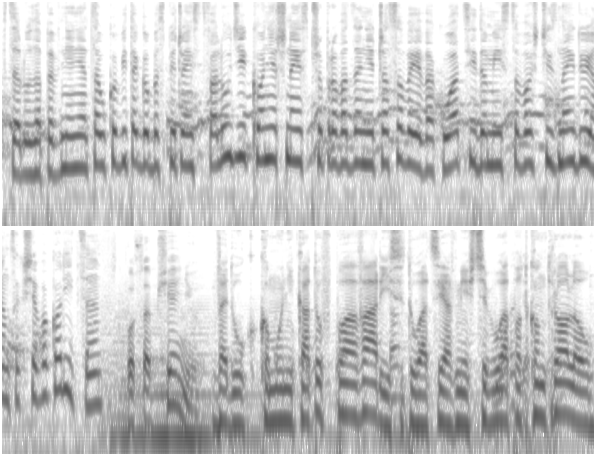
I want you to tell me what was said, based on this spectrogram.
W celu zapewnienia całkowitego bezpieczeństwa ludzi konieczne jest przeprowadzenie czasowej ewakuacji do miejscowości znajdujących się w okolicy. Według komunikatów po awarii sytuacja w mieście była pod kontrolą,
